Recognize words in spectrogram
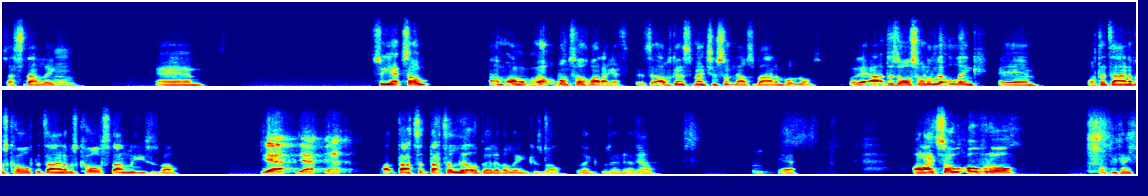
So that's Stanley. Mm. Um so yeah, so um, oh, I won't talk about that yet. I was going to mention something else about him, but won't. But uh, there's also a little link. Um, what the diner was called. The diner was called Stanley's as well. Yeah, yeah, yeah. That's a, that's a little bit of a link as well. Link was in there yeah. as well. Yeah. All right. So overall, what do you think?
